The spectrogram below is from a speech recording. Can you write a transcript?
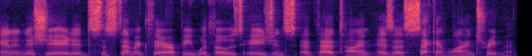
and initiated systemic therapy with those agents at that time as a second line treatment.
